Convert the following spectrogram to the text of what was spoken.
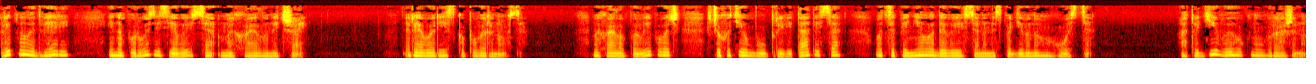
Рипнули двері, і на порозі з'явився Михайло Нечай. Рево різко повернувся. Михайло Пилипович, що хотів був привітатися, оцепеніло дивився на несподіваного гостя. А тоді вигукнув вражено:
